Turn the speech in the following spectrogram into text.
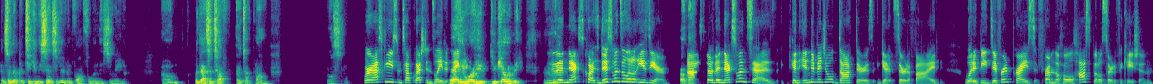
and so they're particularly sensitive and thoughtful in this arena. Um, but that's a tough, a tough problem. Awesome. We're asking you some tough questions late at Yeah, night. you are, you, you're killing me. the next question, this one's a little easier. Okay. Uh, so the next one says, can individual doctors get certified? Would it be different price from the whole hospital certification?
